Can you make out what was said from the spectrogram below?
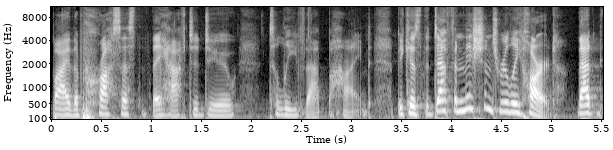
by the process that they have to do to leave that behind because the definition's really hard that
